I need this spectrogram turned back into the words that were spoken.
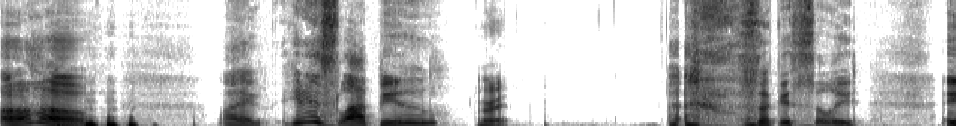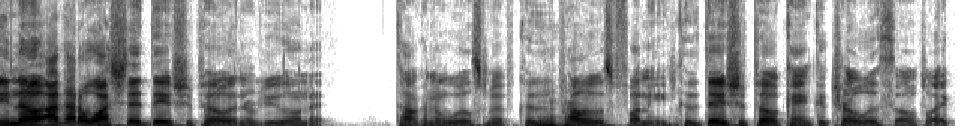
up. like, he didn't slap you. Right. it's like it's silly. You know, I gotta watch that Dave Chappelle interview on it, talking to Will Smith, because Mhm. it probably was funny. Because Dave Chappelle can't control himself. Like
